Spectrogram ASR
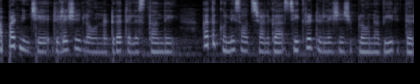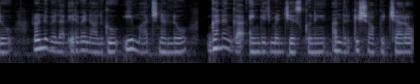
అప్పటి నుంచే రిలేషన్లో ఉన్నట్టుగా తెలుస్తోంది. గత కొన్ని సంవత్సరాలుగా సీక్రెట్ రిలేషన్షిప్లో ఉన్న వీరిద్దరూ రెండు వేల ఇరవై నాలుగు ఈ మార్చి నెలలో ఘనంగా ఎంగేజ్మెంట్ చేసుకుని అందరికీ షాక్ ఇచ్చారు.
